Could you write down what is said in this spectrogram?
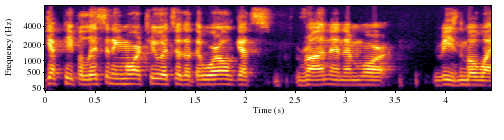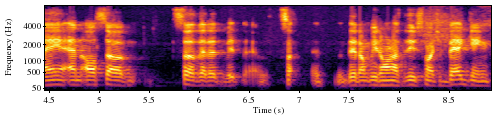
get people listening more to it so that the world gets run in a more reasonable way and also so that it, it they don't we don't have to do so much begging.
